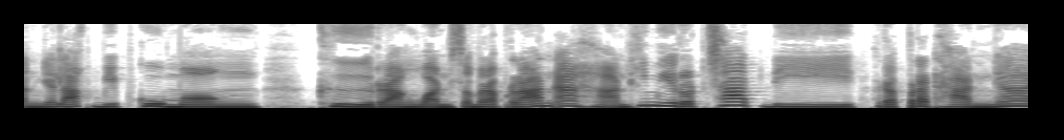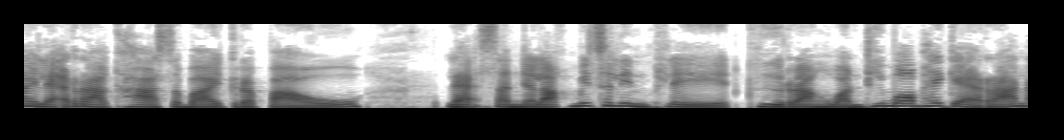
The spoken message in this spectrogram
สัญลักษณ์บิบกูมอง คือรางวัลสำหรับร้านอาหารที่มีรสชาติดี รับประทานง่ายและราคาสบายกระเป๋า และสัญลักษณ์มิชลินเพลทคือรางวัลที่มอบให้แก่ร้าน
